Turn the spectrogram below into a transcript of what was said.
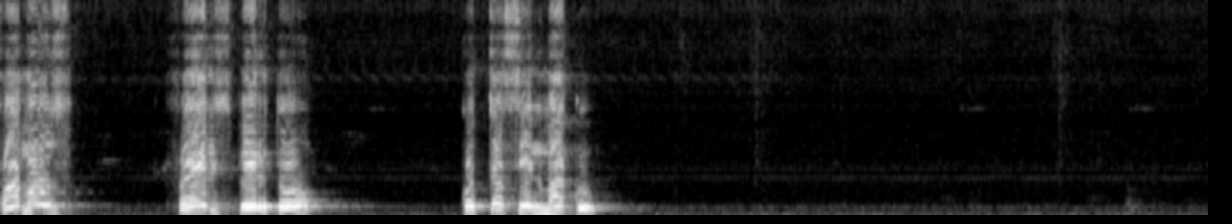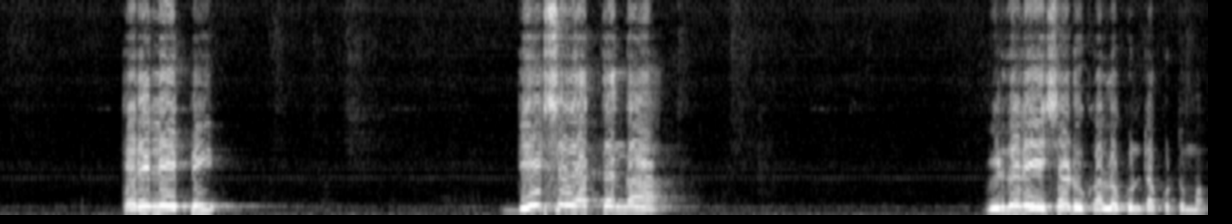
ఫామ్ హౌస్ ఫైల్స్ పేరుతో కొత్త సినిమాకు తెరలేపి దేశవ్యాప్తంగా విడుదల చేశాడు కల్లకుంట కుటుంబం.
